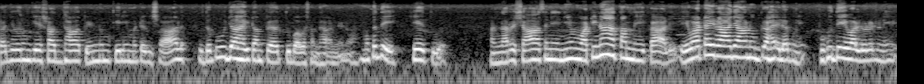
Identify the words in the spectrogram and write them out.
රජවරුන්ගේ ශ්‍රද්ධාව පෙන්눔 කිරීමට විශාල පුද පූජා හිටම් පැවැත්වූ බව සඳහන් වෙනවා. මොකද හේතුව අන්න අර ශාසනයේ නියම වටිනාකම් මේ කාලේ. ඒවටයි රාජානුග්‍රහය ලැබුණේ. පුහු දේවල් වලට නෙවෙයි.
